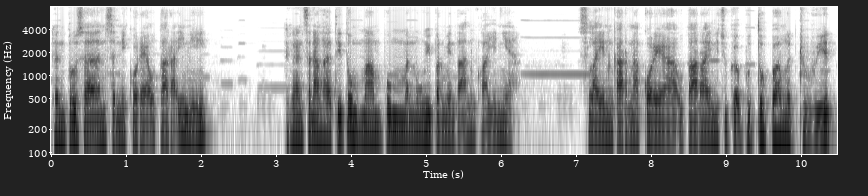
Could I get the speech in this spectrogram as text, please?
Dan perusahaan seni Korea Utara ini dengan senang hati tuh mampu memenuhi permintaan kliennya. Selain karena Korea Utara ini juga butuh banget duit,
